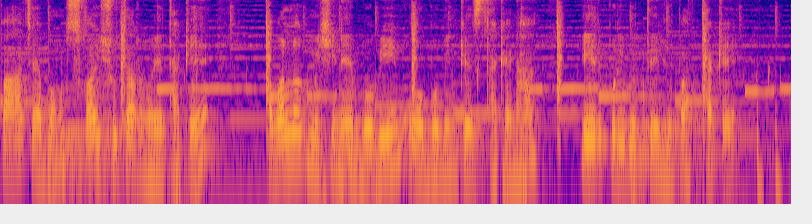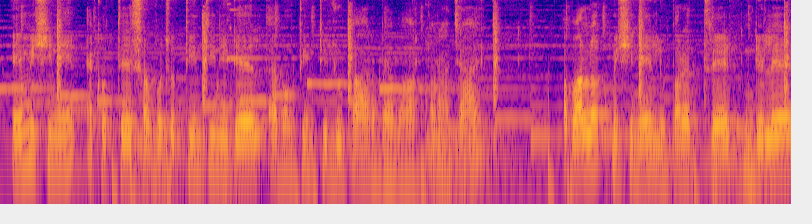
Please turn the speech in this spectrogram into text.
পাঁচ এবং ছয় সুতার হয়ে থাকে। ওভারলক মেশিনে ববিন ও ববিন কেস থাকে না, এর পরিবর্তে লুপার থাকে। এই মেশিনে একত্রে সর্বোচ্চ তিনটি নিডেল এবং তিনটি লুপার ব্যবহার করা যায়। ওভারলক মেশিনে লুপারের থ্রেড নিডেলের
